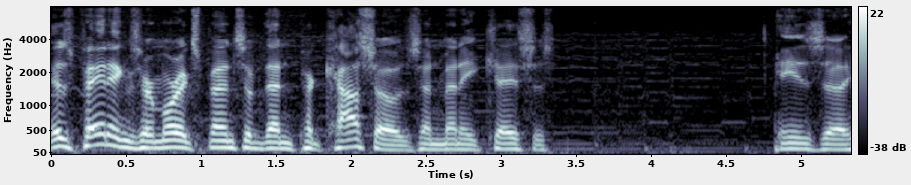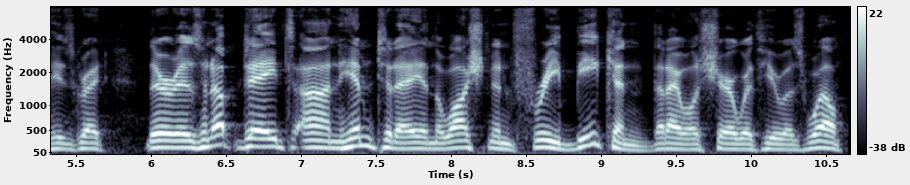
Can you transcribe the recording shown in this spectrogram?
His paintings are more expensive than Picasso's in many cases. He's, uh, he's great. There is an update on him today in the Washington Free Beacon that I will share with you as well.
